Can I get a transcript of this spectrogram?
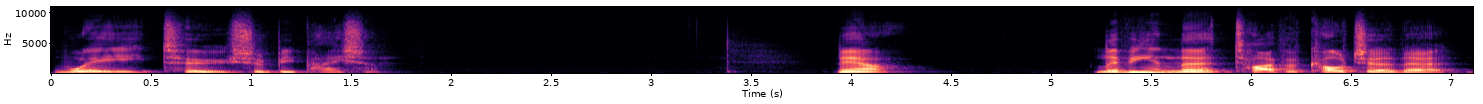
we too should be patient. Now, living in the type of culture that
